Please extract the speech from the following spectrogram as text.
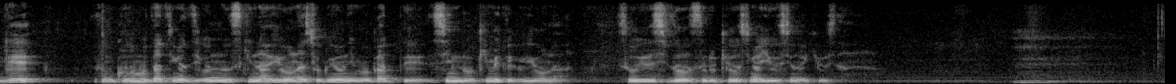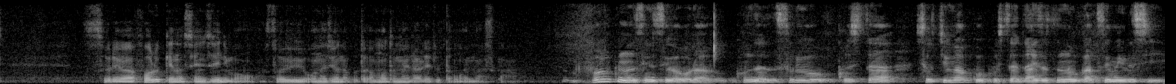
でその子どもたちが自分の好きなような職業に向かって進路を決めていくようなそういう指導をする教師が優秀な教師だ。それはフォルケの先生にもそういう同じようなことが求められると思いますか？フォルクの先生はほら今度はそれを越した小中学校を越した大卒の学生もいるし、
